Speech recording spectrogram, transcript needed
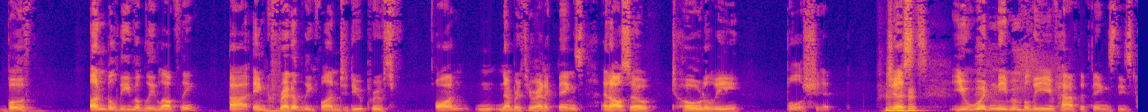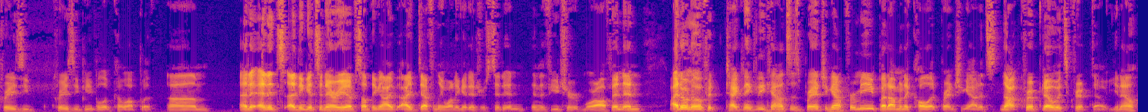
both unbelievably lovely, uh, incredibly fun to do proofs on number theoretic things, and also totally bullshit. Just you wouldn't even believe half the things these crazy crazy people have come up with. Um, and and it's I think it's an area of something I, I definitely want to get interested in in the future more often. And I don't know if it technically counts as branching out for me, but I'm going to call it branching out. It's not crypto, it's crypto. You know.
